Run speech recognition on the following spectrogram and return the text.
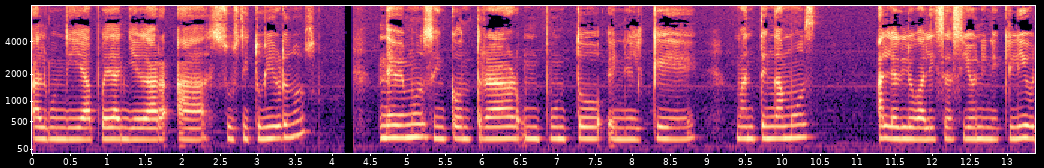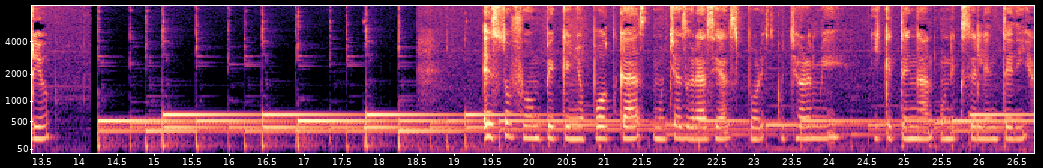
algún día puedan llegar a sustituirnos. Debemos encontrar un punto en el que mantengamos a la globalización en equilibrio. Esto fue un pequeño podcast. Muchas gracias por escucharme y que tengan un excelente día.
